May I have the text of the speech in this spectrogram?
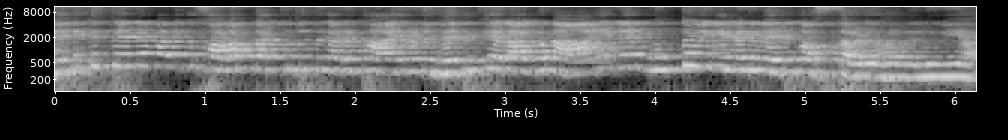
వెతికితేనే వాళ్ళకి ఫలం దక్కుతుంది కనుక ఆయనను వెతికేలాగున ఆయనే ముందు వీళ్ళని వెతికి వస్తాడు హల్లెలూయా.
